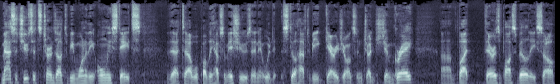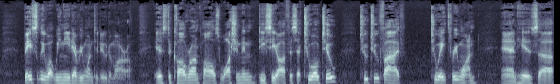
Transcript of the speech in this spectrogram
Massachusetts turns out to be one of the only states that uh, will probably have some issues, and it would still have to be Gary Johnson, Judge Jim Gray, um, but there is a possibility. So, basically, what we need everyone to do tomorrow is to call Ron Paul's Washington, D.C. office at 202 225 2831 and his uh,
